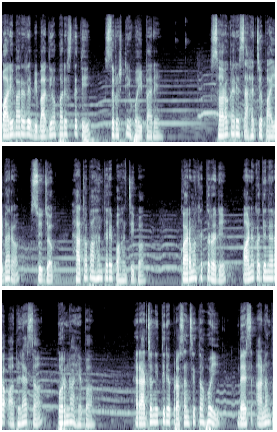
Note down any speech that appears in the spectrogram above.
ପରିବାରରେ ବିବାଦୀୟ ପରିସ୍ଥିତି ସୃଷ୍ଟି ହୋଇପାରେ। ସରକାରୀ ସାହାଯ୍ୟ ପାଇବାର ସୁଯୋଗ ହାତ ପାହାନ୍ତରେ ପହଞ୍ଚିବ। କର୍ମକ୍ଷେତ୍ରରେ ଅନେକ ଦିନର ଅଭିଳାଷ ପୂର୍ଣ୍ଣ ହେବ। ରାଜନୀତିରେ ପ୍ରଶଂସିତ ହୋଇ ବେଶ୍ ଆନନ୍ଦ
